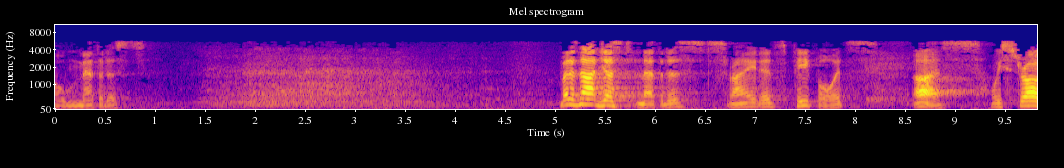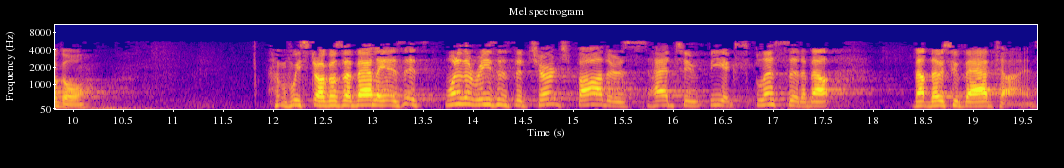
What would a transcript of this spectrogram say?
Old Methodists. but it's not just Methodists, right? It's people. It's us. We struggle we struggle so badly is it's one of the reasons the church fathers had to be explicit about, about those who baptize.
